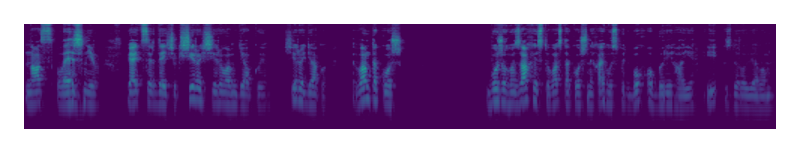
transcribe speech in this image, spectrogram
нас, лежнів. П'ять сердечок. Щиро, щиро вам дякую. Щиро дякую. Вам також Божого захисту, вас також нехай Господь Бог оберігає і здоров'я вам.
